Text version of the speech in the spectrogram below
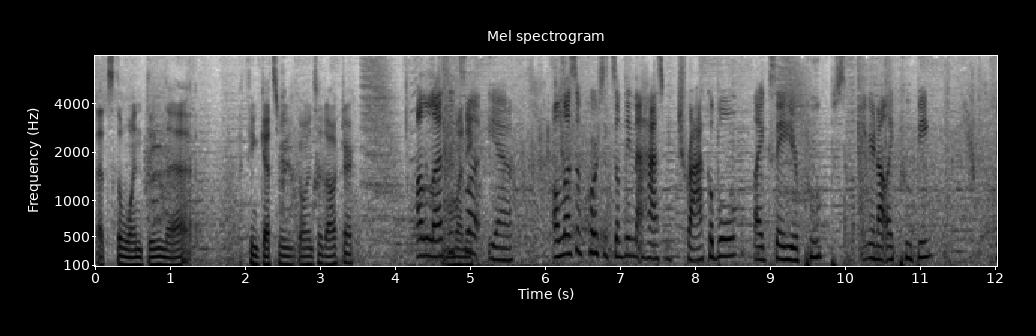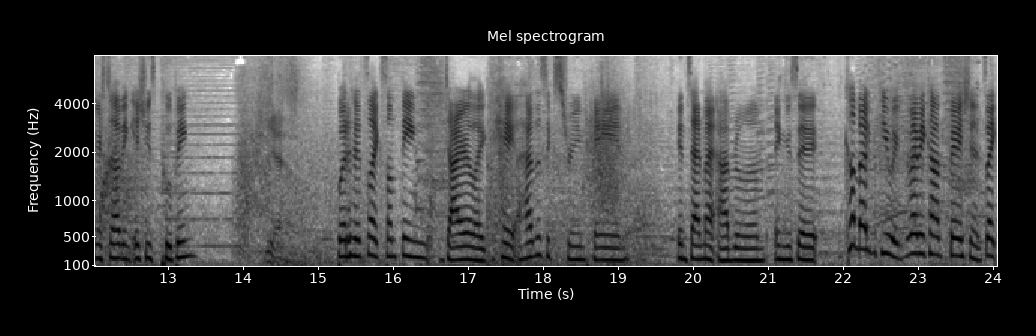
That's the one thing that I think gets me going to the doctor. Unless it's Money. like, yeah. Unless of course it's something that has to be trackable, like say your poops and you're not like pooping. And you're still having issues pooping. Yeah. But if it's like something dire, like, hey, I have this extreme pain inside my abdomen, and you say, come back in a few weeks, it might be constipation. It's like,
